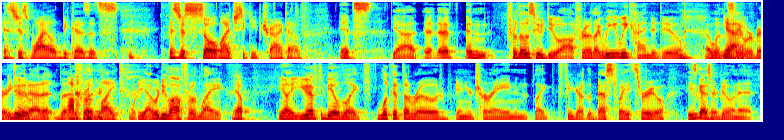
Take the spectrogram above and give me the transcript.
it's just wild because it's it's just so much to keep track of It's yeah, uh, it- and for those who do off road, like we we kind of do. I wouldn't Yeah, say we're very we good at it, but off-road light yeah, we do off road light. yep You know, you have to be able to like look at the road and your terrain and like figure out the best way through. These guys are doing it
